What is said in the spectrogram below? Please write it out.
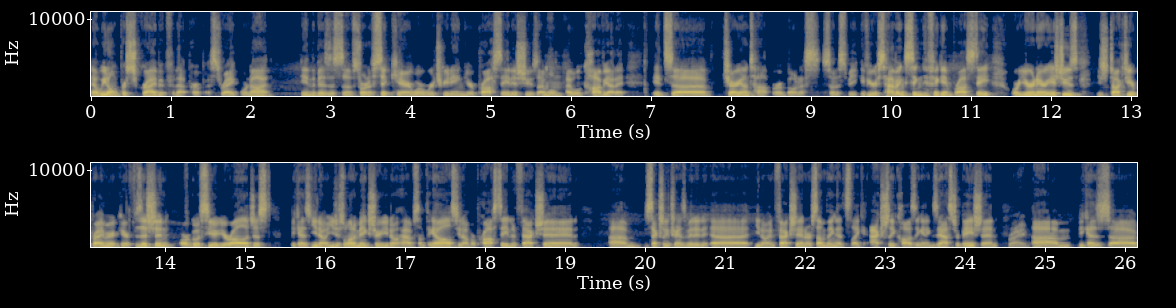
Now we don't prescribe it for that purpose, right? We're not in the business of sort of sick care where we're treating your prostate issues. I will mm-hmm. I will caveat it. It's a cherry on top or a bonus, so to speak. If you're having significant prostate or urinary issues, you should talk to your primary care physician or go see a urologist because you know you just want to make sure you don't have something else. You don't have a prostate infection, um, sexually transmitted uh, you know infection or something that's like actually causing an exacerbation. Right. Um, because uh,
